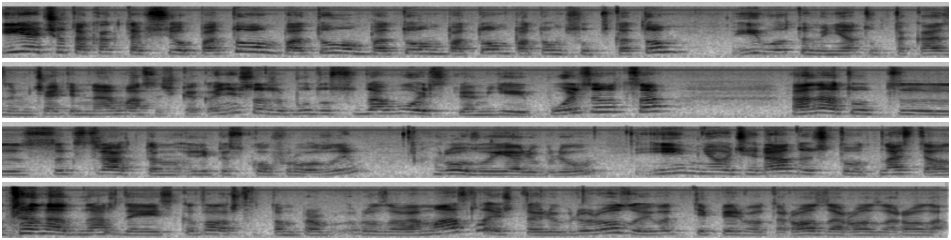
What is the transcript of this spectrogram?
И я что-то как-то все потом, потом, потом, потом, потом суп с котом. И вот у меня тут такая замечательная масочка. Конечно же, буду с удовольствием ей пользоваться. Она тут э, с экстрактом лепестков розы. Розу я люблю. И мне очень радует, что вот Настя она однажды ей сказала, что там про розовое масло, и что я люблю розу, и вот теперь вот роза, роза, роза.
